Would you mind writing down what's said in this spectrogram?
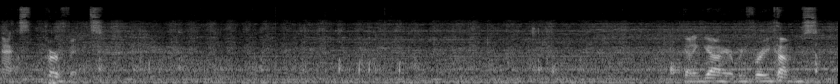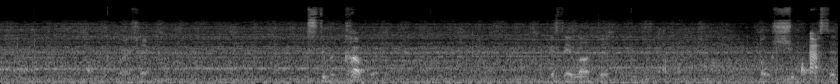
Axe perfect. Gotta get out here before he comes. Stupid cover. I guess they locked it. Oh shoot, acid.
